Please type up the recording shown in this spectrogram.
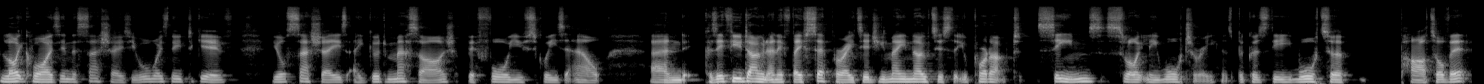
Likewise, in the sachets, you always need to give your sachets a good massage before you squeeze it out. And because if you don't, and if they've separated, you may notice that your product seems slightly watery. It's because the water part of it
